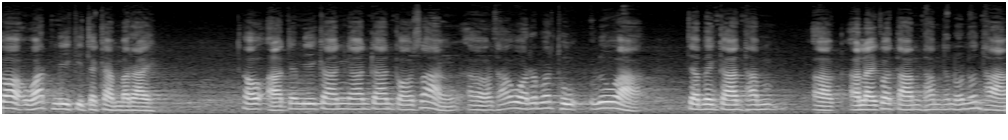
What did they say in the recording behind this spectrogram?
ก็วัดมีกิจกรรมอะไรเราอาจจะมีการงานการก่อสร้างเอ่อท้าวรวัตถุหรือว่าจะเป็นการทำเอ่ออะไรก็ตามทำถนนหนทาง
